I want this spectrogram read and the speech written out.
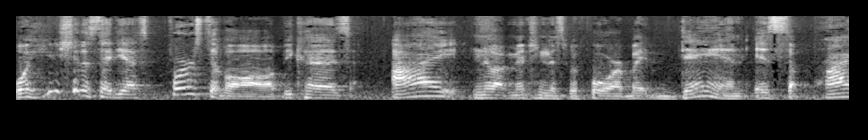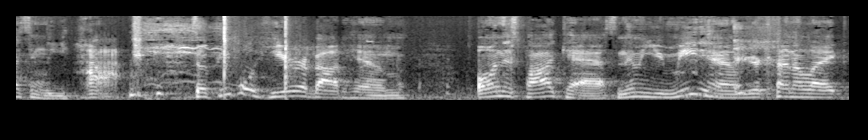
Well, he should have said yes, first of all, because I know I've mentioned this before, but Dan is surprisingly hot. so people hear about him on this podcast, and then when you meet him, you're kind of like,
